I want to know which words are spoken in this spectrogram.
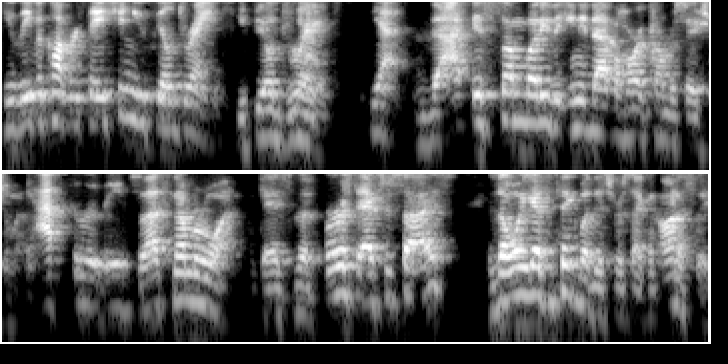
You leave a conversation, you feel drained. You feel drained. Yes. Yes. That is somebody that you need to have a hard conversation with. Absolutely. So that's number one. Okay. So the first exercise is I want you guys to think about this for a second. Honestly,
